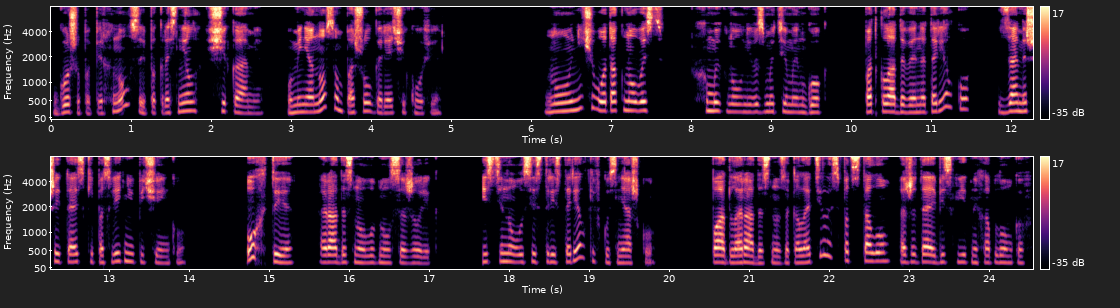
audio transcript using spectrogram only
Гоша поперхнулся и покраснел щеками. У меня носом пошел горячий кофе. Ну, ничего так новость, хмыкнул невозмутимый Нгок, подкладывая на тарелку замерший тайский последнюю печеньку. Ух ты! радостно улыбнулся Жорик и стянул у сестры с тарелки вкусняшку. Падла радостно заколотилась под столом, ожидая бисквитных обломков.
